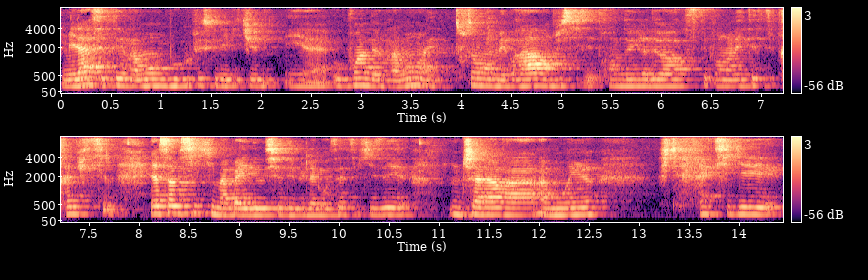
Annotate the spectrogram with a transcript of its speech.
Mais là, c'était vraiment beaucoup plus que d'habitude. Et euh, au point de vraiment être tout le temps dans mes bras. En plus, il faisait 30 degrés dehors, c'était pendant l'été, c'était très difficile. Il y a ça aussi qui m'a pas aidé aussi au début de la grossesse, c'est qu'il faisait une chaleur à, mourir. J'étais fatiguée,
